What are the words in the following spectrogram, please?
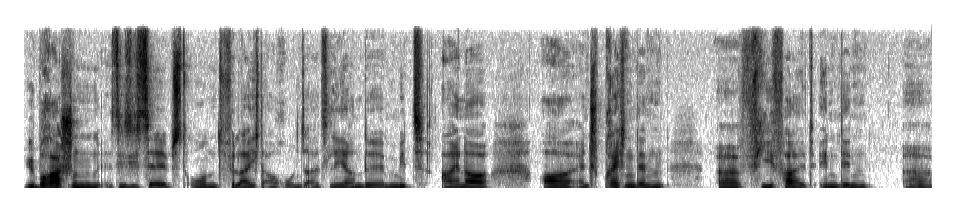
Überraschen Sie sich selbst und vielleicht auch uns als Lehrende mit einer äh, entsprechenden äh, Vielfalt in den äh,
